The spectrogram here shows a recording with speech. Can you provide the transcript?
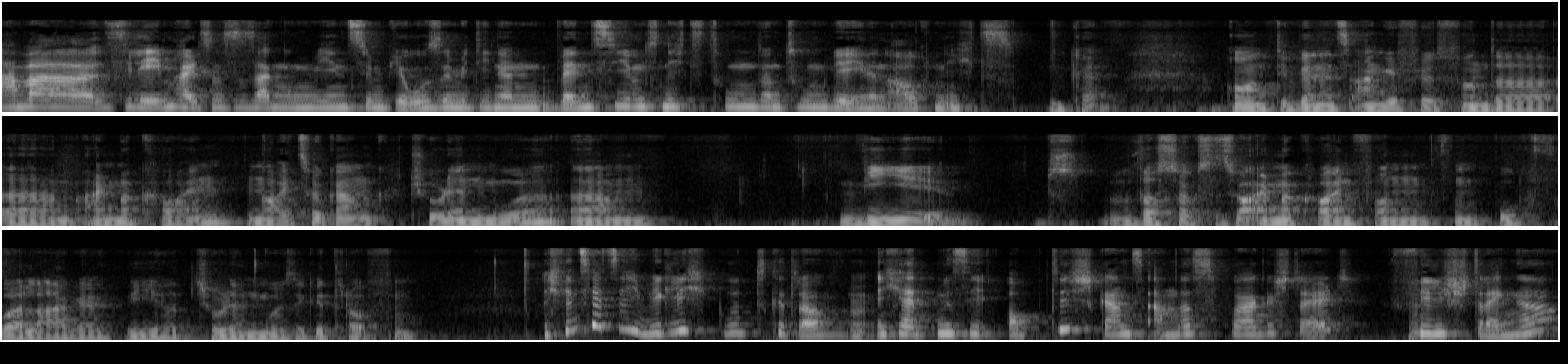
Aber sie leben halt sozusagen irgendwie in Symbiose mit ihnen. Wenn sie uns nichts tun, dann tun wir ihnen auch nichts. Okay. Und die werden jetzt angeführt von der ähm, Alma Cohen, Neuzugang, Julian Moore. Ähm, wie, was sagst du zu Alma Cohen von, von Buchvorlage? Wie hat Julian Moore sie getroffen? Ich finde, sie hat sich wirklich gut getroffen. Ich hätte mir sie optisch ganz anders vorgestellt. Viel strenger.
